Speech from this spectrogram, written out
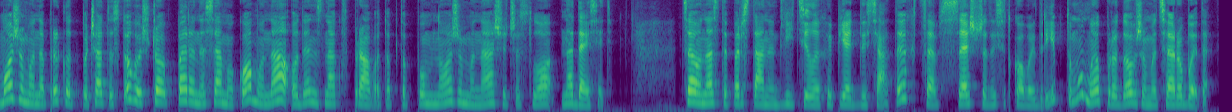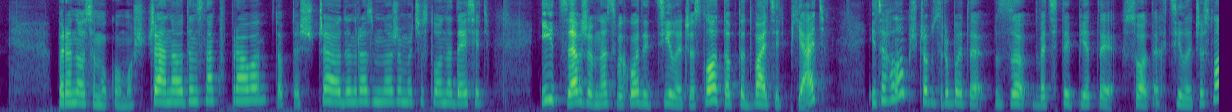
Можемо, наприклад, почати з того, що перенесемо кому на один знак вправо, тобто помножимо наше число на 10. Це у нас тепер стане 2,5, це все ще десятковий дріб, тому ми продовжимо це робити. Переносимо кому ще на один знак вправо, тобто ще один раз множимо число на 10. І це вже в нас виходить ціле число, тобто 25. І загалом, щоб зробити з 25 сотих ціле число,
